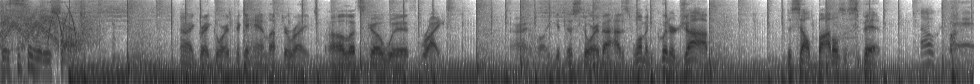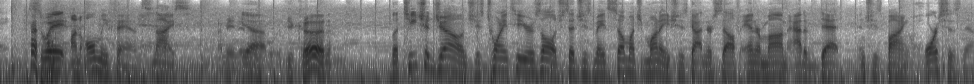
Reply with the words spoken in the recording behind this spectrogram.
This is the Woody Show. All right, Greg Gory, pick a hand, left or right. Uh, let's go with right. All right, well, you get this story about how this woman quit her job to sell bottles of spit Okay. Sweet. on OnlyFans. nice. I mean, if, Yeah. if you could. Letitia Jones, she's 22 years old. She said she's made so much money, she's gotten herself and her mom out of debt, and she's buying horses now.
